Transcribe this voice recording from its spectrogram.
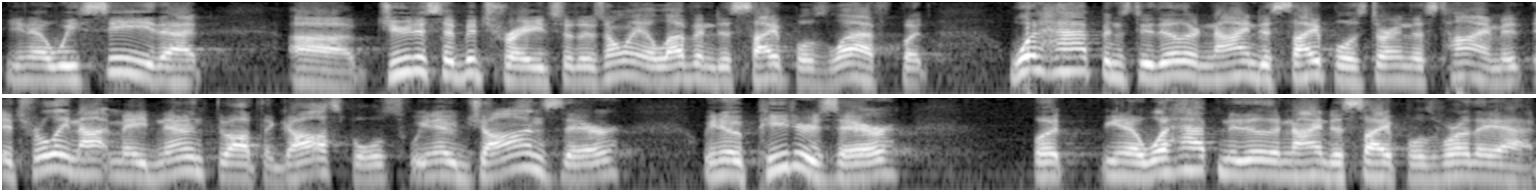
You know, we see that uh, Judas had betrayed, so there's only 11 disciples left. But what happens to the other nine disciples during this time? It, it's really not made known throughout the Gospels. We know John's there, we know Peter's there, but you know what happened to the other nine disciples? Where are they at?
